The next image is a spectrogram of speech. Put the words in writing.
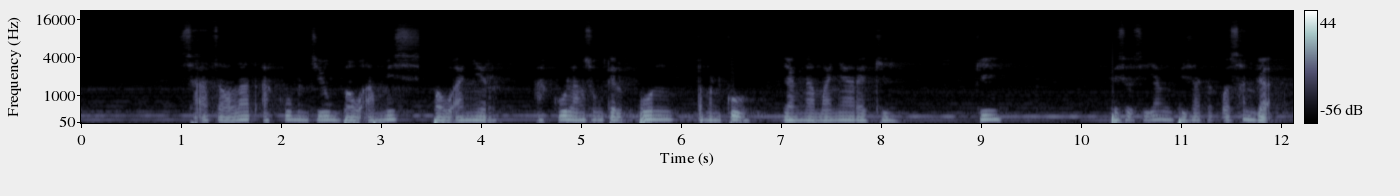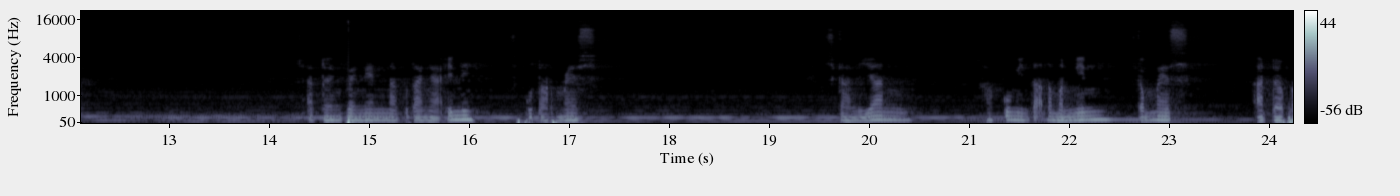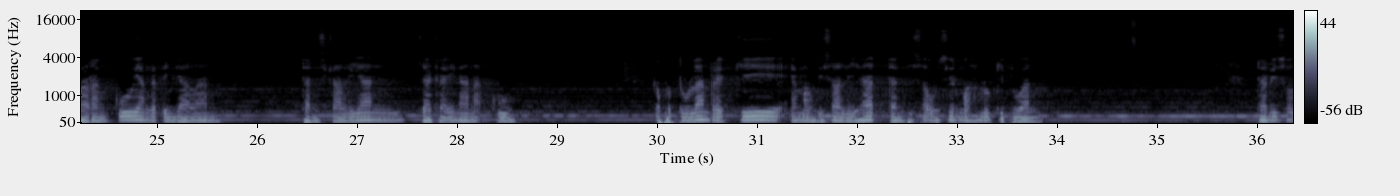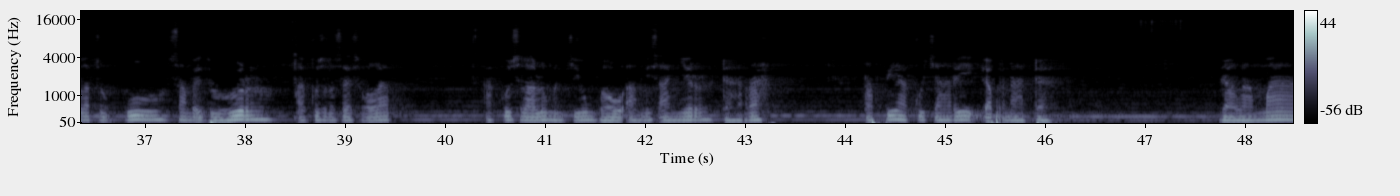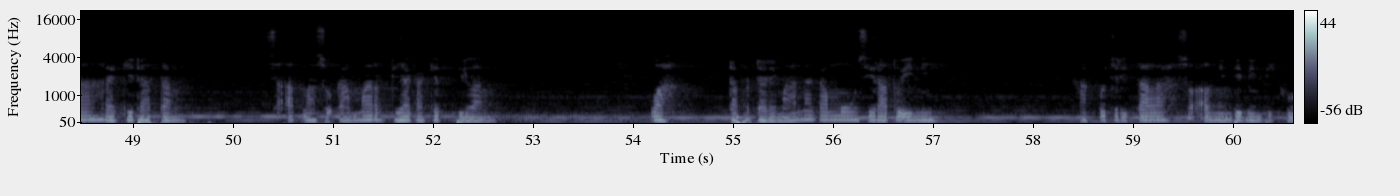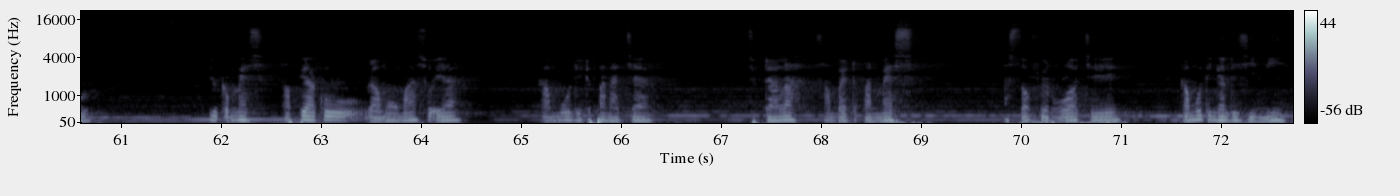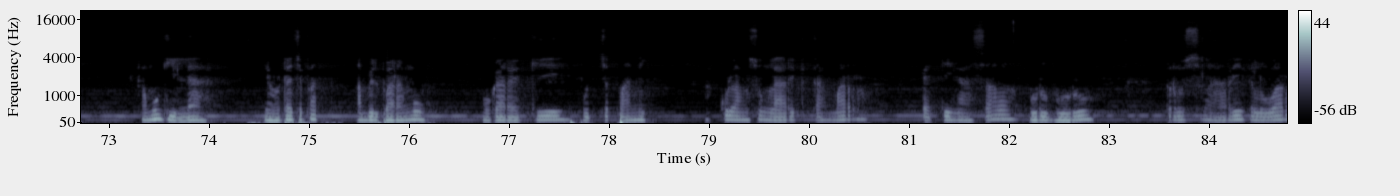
Saat sholat, aku mencium bau amis, bau anyir. Aku langsung telepon temanku yang namanya Regi. Gi, besok siang bisa ke kosan gak? Ada yang pengen aku tanya ini seputar mes sekalian aku minta temenin ke mes ada barangku yang ketinggalan dan sekalian jagain anakku kebetulan Regi emang bisa lihat dan bisa usir makhluk gituan. Dari sholat subuh sampai zuhur aku selesai sholat aku selalu mencium bau amis anyir darah. Tapi aku cari gak pernah ada. Gak lama Regi datang. Saat masuk kamar, dia kaget bilang, "Wah, dapat dari mana kamu si ratu ini?" Aku ceritalah soal mimpi-mimpiku. Yuk kemes, tapi aku gak mau masuk ya. Kamu di depan aja. Sudahlah, sampai depan mes. Astagfirullah, C. Kamu tinggal di sini. Kamu gila. Ya udah cepat, ambil barangmu. Muka Regi pucet panik. Aku langsung lari ke kamar, packing asal, buru-buru, terus lari keluar.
